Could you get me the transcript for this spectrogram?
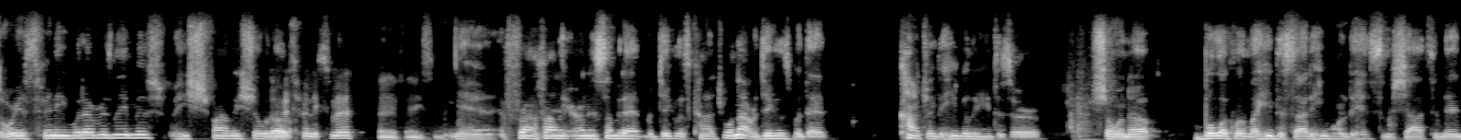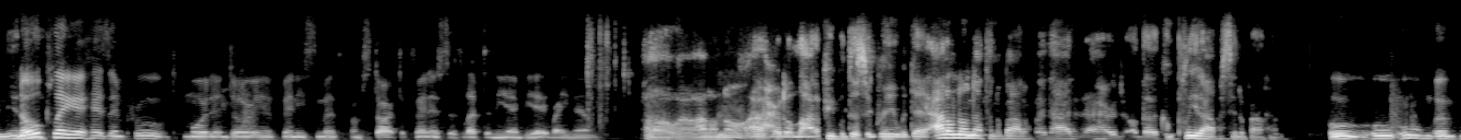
Dorius Finney, whatever his name is. He finally showed up. Norris Finney Smith. Finney Smith. Yeah, and fin- finally earning some of that ridiculous contract. Well, not ridiculous, but that contract that he really deserved. Showing up, Bullock looked like he decided he wanted to hit some shots, and then you No know, player has improved more than Dorian Finney Smith from start to finish that's left in the NBA right now. Oh well, I don't know. I heard a lot of people disagreeing with that. I don't know nothing about him, but I, I heard the complete opposite about him. Who who who? Um,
